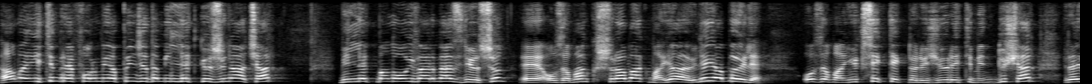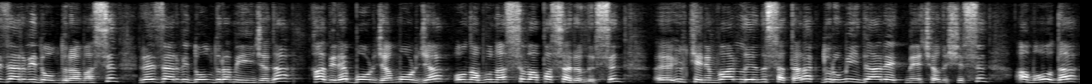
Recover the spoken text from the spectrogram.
Ama eğitim reformu yapınca da millet gözünü açar. Millet bana oy vermez diyorsun. E, o zaman kusura bakma ya öyle ya böyle. O zaman yüksek teknoloji üretimin düşer, rezervi dolduramazsın. Rezervi dolduramayınca da habire borca morca ona buna sıvapa sarılırsın. E, ülkenin varlığını satarak durumu idare etmeye çalışırsın. Ama o da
